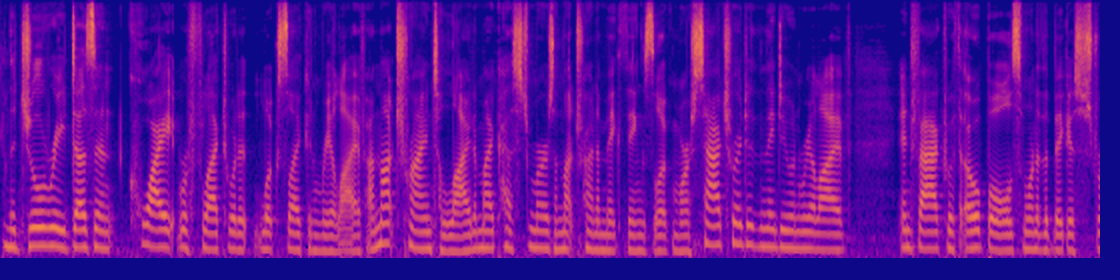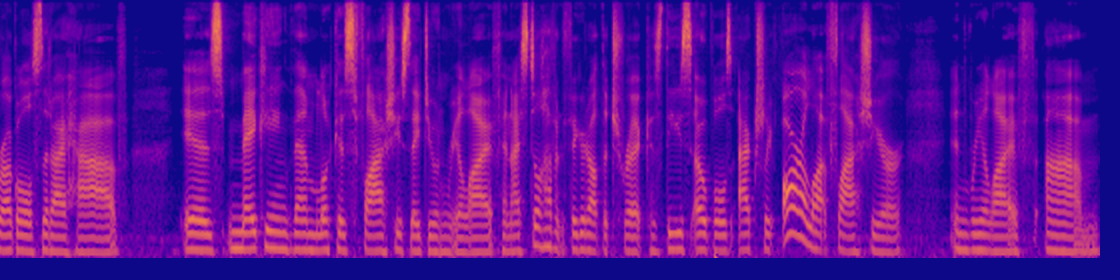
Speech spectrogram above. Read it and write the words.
the jewelry doesn't quite reflect what it looks like in real life. I'm not trying to lie to my customers. I'm not trying to make things look more saturated than they do in real life. In fact, with opals, one of the biggest struggles that I have is making them look as flashy as they do in real life. And I still haven't figured out the trick because these opals actually are a lot flashier in real life um,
